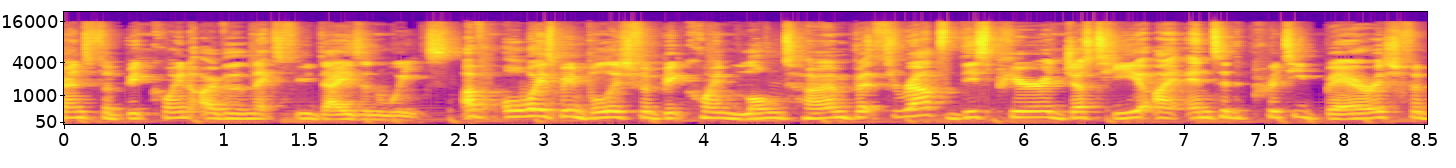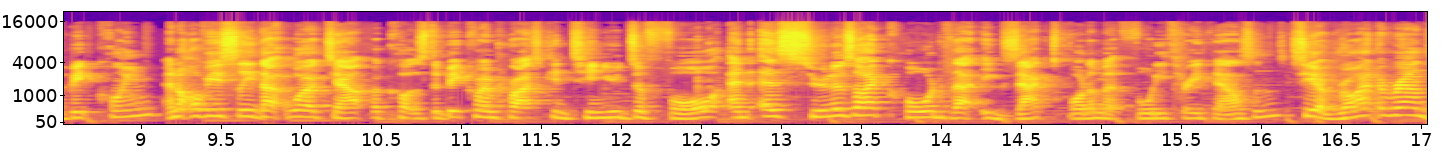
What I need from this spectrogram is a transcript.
trends for Bitcoin over the next few days and weeks. I've always been bullish for Bitcoin long term, but throughout this period just here, I entered pretty bearish for Bitcoin. And obviously that worked out because the Bitcoin price continued to fall. And as soon as I called that exact bottom at 43,000, so yeah, right around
